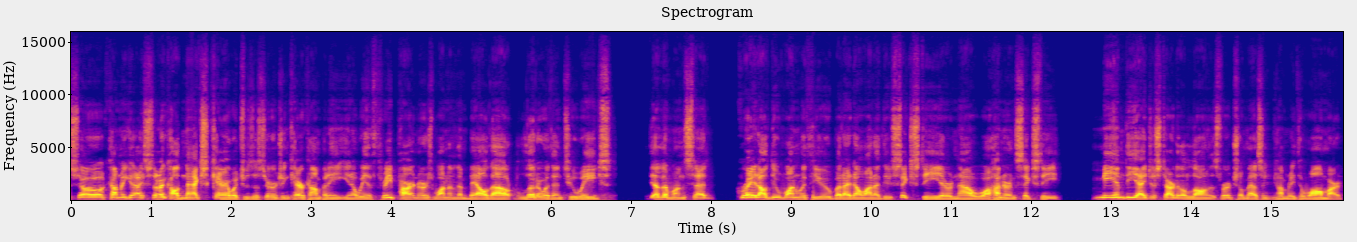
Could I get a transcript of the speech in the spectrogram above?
So a company I started called NextCare, which was a urgent care company. You know, we had three partners. One of them bailed out literally within two weeks. The other one said, great, I'll do one with you, but I don't want to do 60 or now 160. MeMD, I just started alone this virtual medicine company to Walmart.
